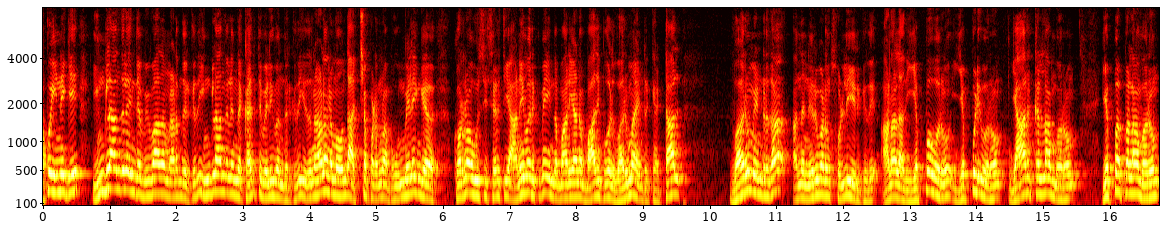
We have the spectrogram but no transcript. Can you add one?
அப்போ இன்றைக்கி இங்கிலாந்தில் இந்த விவாதம் நடந்திருக்குது இங்கிலாந்தில் இந்த கருத்து வெளிவந்திருக்குது. இதனால் நம்ம வந்து அச்சப்படணும். அப்போ உண்மையிலே இங்கே கொரோனா ஊசி செலுத்திய அனைவருக்குமே இந்த மாதிரியான பாதிப்புகள் வருமா என்று கேட்டால் வரும் என்று தான் அந்த நிறுவனம் சொல்லி இருக்குது. ஆனால் அது எப்போ வரும் எப்படி வரும் யாருக்கெல்லாம் வரும் எப்பப்பெல்லாம் வரும்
